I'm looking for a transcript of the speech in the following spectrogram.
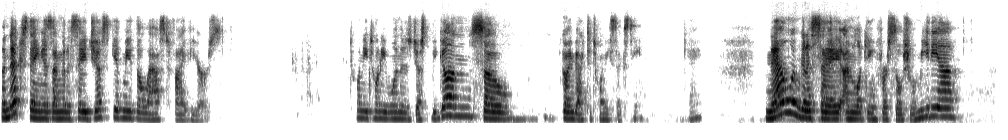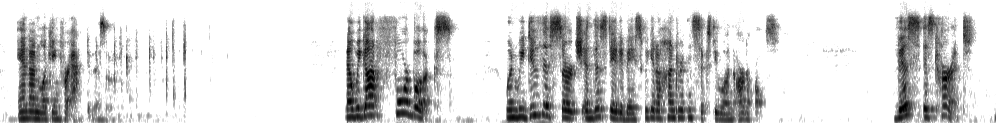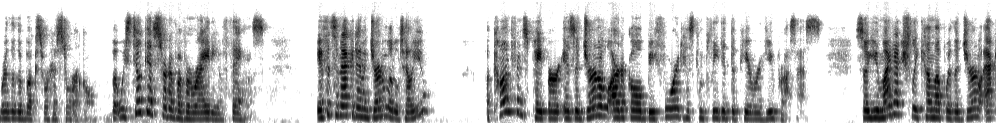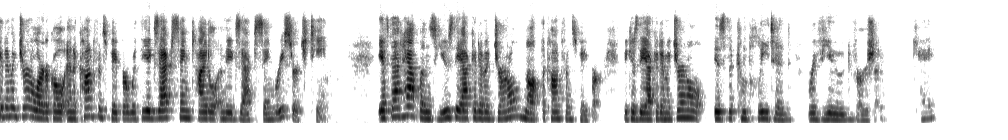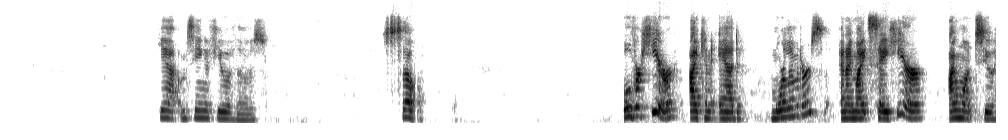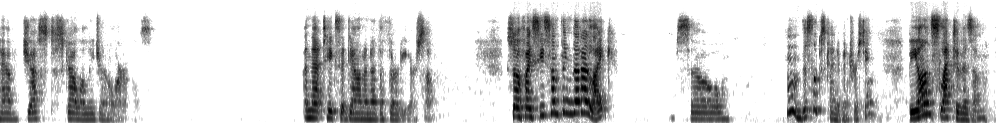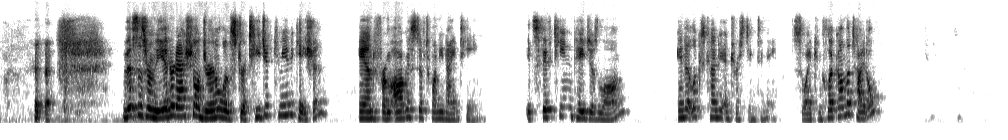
The next thing is I'm going to say, just give me the last five years. 2021 has just begun, so going back to 2016. Okay. Now I'm going to say I'm looking for social media and I'm looking for activism. Now we got four books. When we do this search in this database, we get 161 articles. This is current, whether the books were historical, but we still get sort of a variety of things. If it's an academic journal, it'll tell you. A conference paper is a journal article before it has completed the peer review process. So you might actually come up with a journal, academic journal article and a conference paper with the exact same title and the exact same research team. If that happens, use the academic journal, not the conference paper, because the academic journal is the completed reviewed version. Okay. Yeah, I'm seeing a few of those. So over here, I can add more limiters and I might say here, I want to have just scholarly journal articles. And that takes it down another 30 or so. So if I see something that I like, so, hmm, this looks kind of interesting. Beyond slacktivism. this is from the International Journal of Strategic Communication and from August of 2019. It's 15 pages long and it looks kind of interesting to me. So I can click on the title.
